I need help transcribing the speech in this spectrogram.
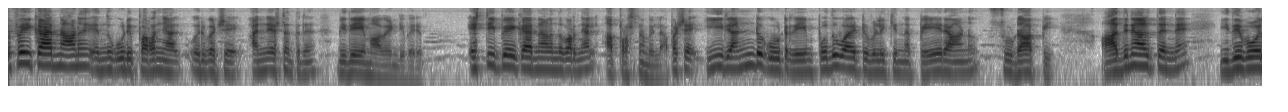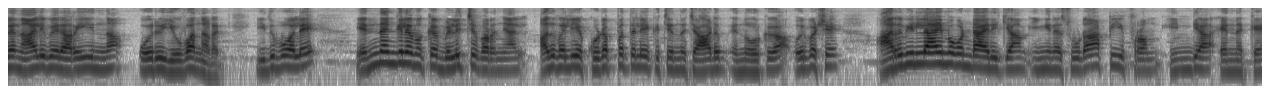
എഫ് ഐക്കാരനാണ് എന്നുകൂടി പറഞ്ഞാൽ ഒരുപക്ഷെ അന്വേഷണത്തിന് വിധേയമാവേണ്ടി വരും. എസ് ടി പി ഐക്കാരനാണെന്ന് പറഞ്ഞാൽ ആ പ്രശ്നമില്ല. പക്ഷേ ഈ രണ്ട് കൂട്ടരെയും പൊതുവായിട്ട് വിളിക്കുന്ന പേരാണ് സുഡാപ്പി. അതിനാൽ തന്നെ ഇതുപോലെ നാല് പേർ അറിയുന്ന ഒരു യുവനടൻ ഇതുപോലെ എന്തെങ്കിലുമൊക്കെ വിളിച്ചു പറഞ്ഞാൽ അത് വലിയ കുഴപ്പത്തിലേക്ക് ചെന്ന് ചാടും എന്ന് ഓർക്കുക. ഒരുപക്ഷെ അറിവില്ലായ്മ കൊണ്ടായിരിക്കാം ഇങ്ങനെ സുഡാപ്പി ഫ്രം ഇന്ത്യ എന്നൊക്കെ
